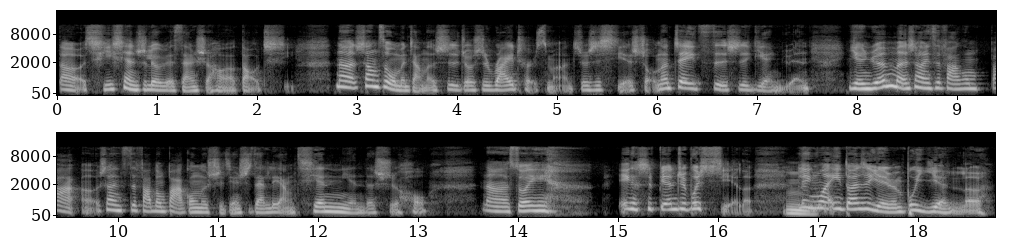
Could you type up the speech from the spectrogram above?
的期限是六月三十号要到期。那上次我们讲的是就是 writers 嘛，就是写手。那这一次是演员，演员们上一次发工罢呃上一次发动罢工的时间是在两千年的时候。那所以 一个是编剧不写了，嗯、另外一端是演员不演了。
